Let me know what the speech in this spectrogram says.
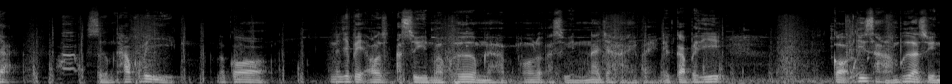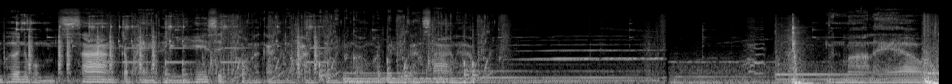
จะเสริมทับเข้าไปอีก แล้วก็น่าจะไปเอาอัศวินมาเพิ่มนะครับ เพราะอัศวินน่าจะหายไป เดี๋ยวกลับไปที่เกาะที่ 3 เพื่ออัศวินเพิ่มนะผมสร้างกำแพงทางนี้ให้เสร็จก่อนและกัน เดี๋ยวผ่านคืนนี้ไปก่อนค่อยไปดูการสร้างนะครับ แล้ว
